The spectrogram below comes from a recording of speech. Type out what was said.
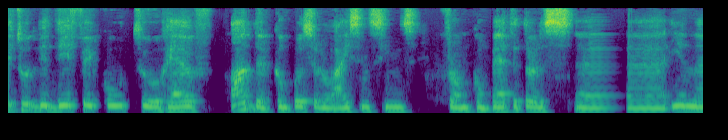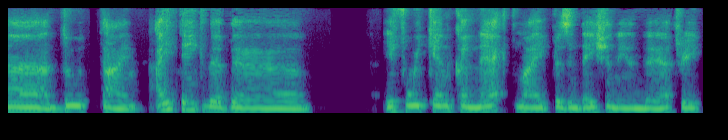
it would be difficult to have other compulsory licensings from competitors uh, in due time. I think that if we can connect my presentation in the ATRIP,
